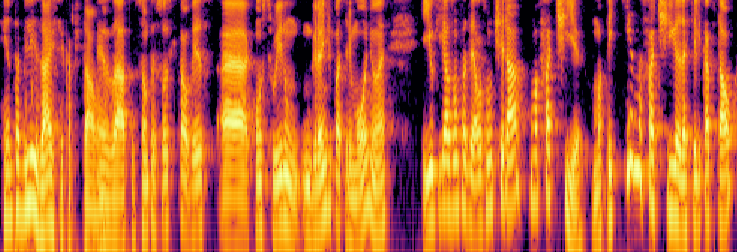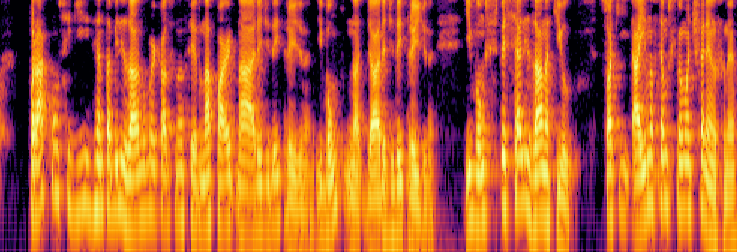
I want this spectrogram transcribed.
rentabilizar esse capital. Né? Exato. São pessoas que talvez uh, construíram um, um, grande patrimônio, né? E o que elas vão fazer? Elas vão tirar uma fatia, uma pequena fatia daquele capital para conseguir rentabilizar no mercado financeiro na parte na área de day trade, né? E vão na, na área de day trade, né? E vão se especializar naquilo. Só que aí nós temos que ver uma diferença, né?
